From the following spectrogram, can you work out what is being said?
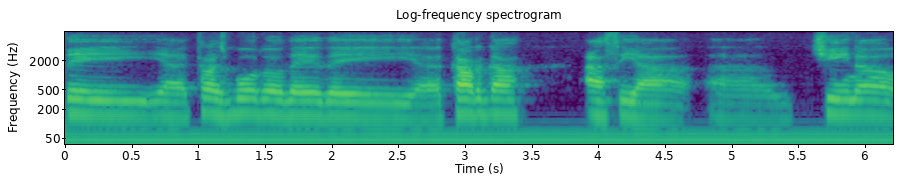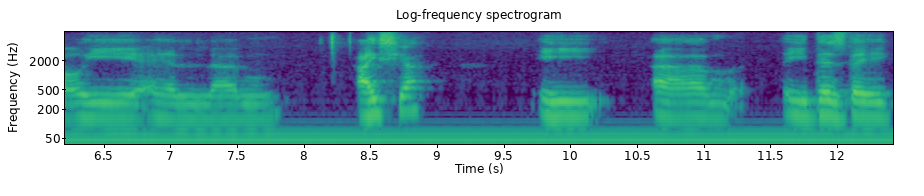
de uh, transbordo de, uh, carga hacia uh, China y el um, Asia y, um, y desde,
